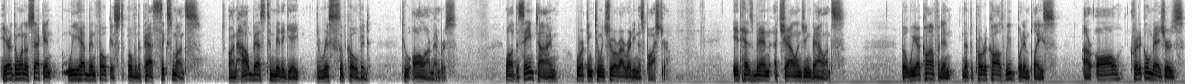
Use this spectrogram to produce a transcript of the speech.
Here at the 102nd, we have been focused over the past six months on how best to mitigate the risks of COVID to all our members, while at the same time working to ensure our readiness posture. It has been a challenging balance, but we are confident that the protocols we've put in place are all critical measures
